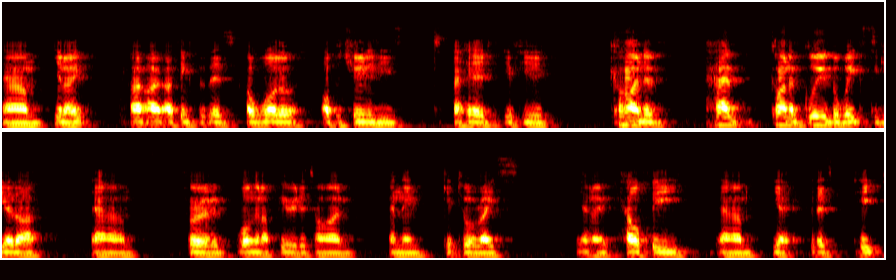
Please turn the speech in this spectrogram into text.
um, you know, I, I think that there's a lot of opportunities ahead if you kind of have kind of glued the weeks together um, for a long enough period of time and then get to a race, you know, healthy. Um, yeah, there's heap,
